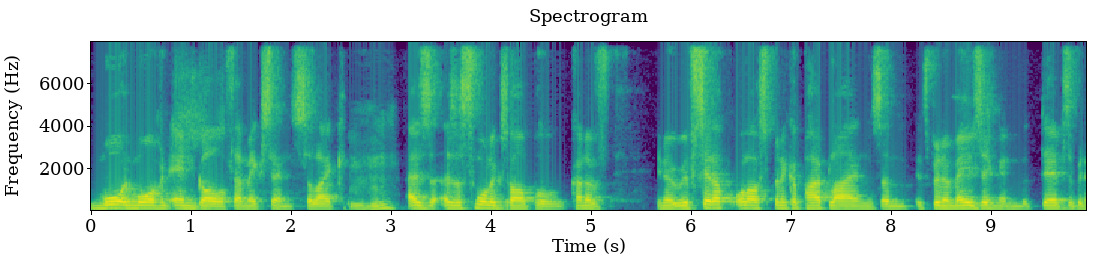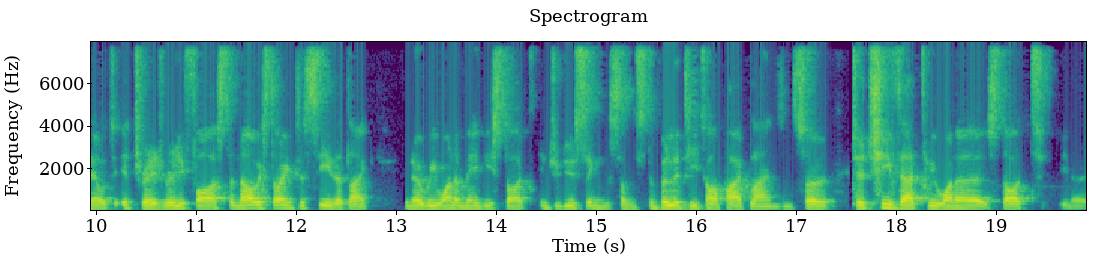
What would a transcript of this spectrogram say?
more and more of an end goal, if that makes sense. So like mm-hmm. as as a small example, kind of, you know, we've set up all our Spinnaker pipelines and it's been amazing and the devs have been able to iterate really fast. And now we're starting to see that like you know, we want to maybe start introducing some stability to our pipelines. And so to achieve that, we want to start, you know,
